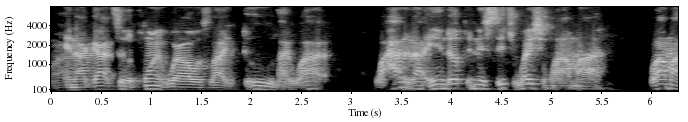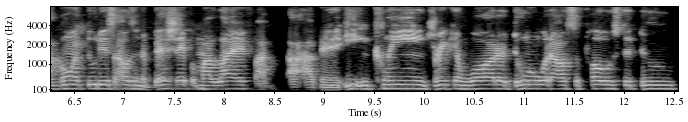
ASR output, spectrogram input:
Wow. And I got to the point where I was like, dude, like why, why how did I end up in this situation? Why am I why am I going through this? I was in the best shape of my life. I, I I've been eating clean, drinking water, doing what I was supposed to do.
